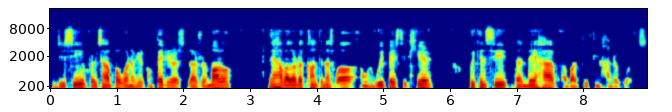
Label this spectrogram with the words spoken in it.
You see, for example, one of your competitors, Lars Remodel, they have a lot of content as well. And when we paste it here, we can see that they have about 1500 words.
